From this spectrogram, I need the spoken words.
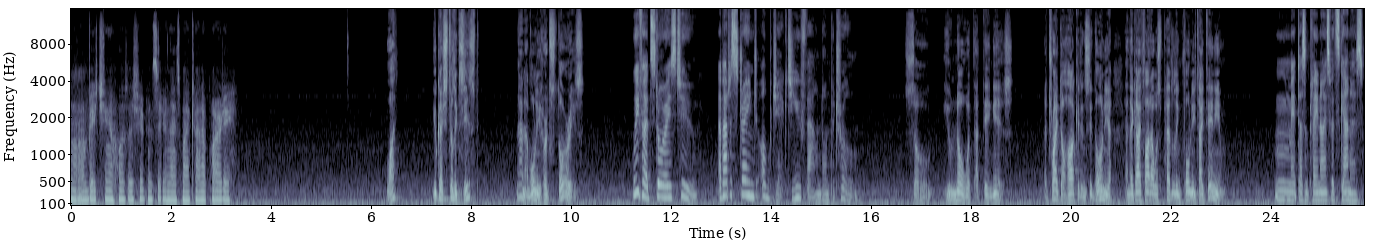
Oh, I'm breaching a hostile ship and saving that's my kind of party. What? You guys still exist? Man, I've only heard stories. We've heard stories too about a strange object you found on patrol. So, you know what that thing is. I tried to hawk it in Cydonia, and the guy thought I was peddling phony titanium. Mm, it doesn't play nice with scanners.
